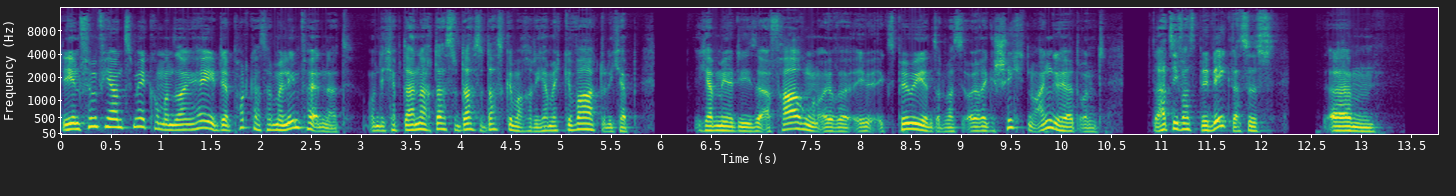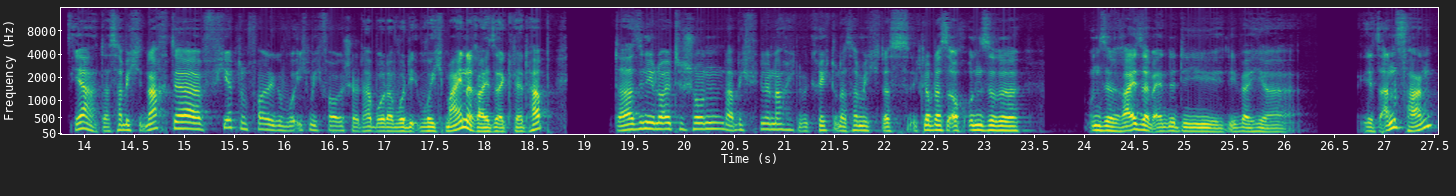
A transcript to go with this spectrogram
die in fünf Jahren zu mir kommen und sagen, hey, der Podcast hat mein Leben verändert und ich habe danach das und das und das gemacht und ich habe mich gewagt und ich habe ich habe mir diese Erfahrungen, eure Experience und was eure Geschichten angehört und da hat sich was bewegt. Das ist ähm, ja, das habe ich nach der vierten Folge, wo ich mich vorgestellt habe oder wo, die, wo ich meine Reise erklärt habe, da sind die Leute schon, da habe ich viele Nachrichten gekriegt und das habe ich, das, ich glaube, das ist auch unsere, unsere Reise am Ende, die, die wir hier jetzt anfangen.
